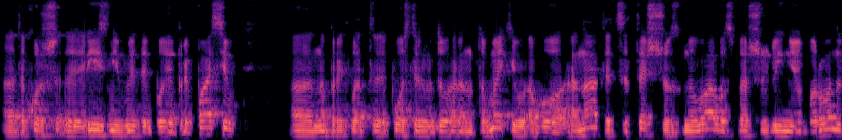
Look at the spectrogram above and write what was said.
а також е, різні види боєприпасів. Е, Наприклад, е, постріли до гранатометів або гранати це те, що змивало з першої лінії оборони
